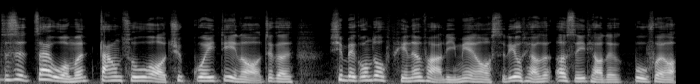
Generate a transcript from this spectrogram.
这是在我们当初哦去规定哦这个性别工作平等法里面哦十六条跟二十一条的部分哦，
